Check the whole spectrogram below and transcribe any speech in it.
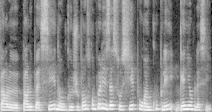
par le, par le passé. Donc je pense qu'on peut les associer pour un couplet gagnant placé.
